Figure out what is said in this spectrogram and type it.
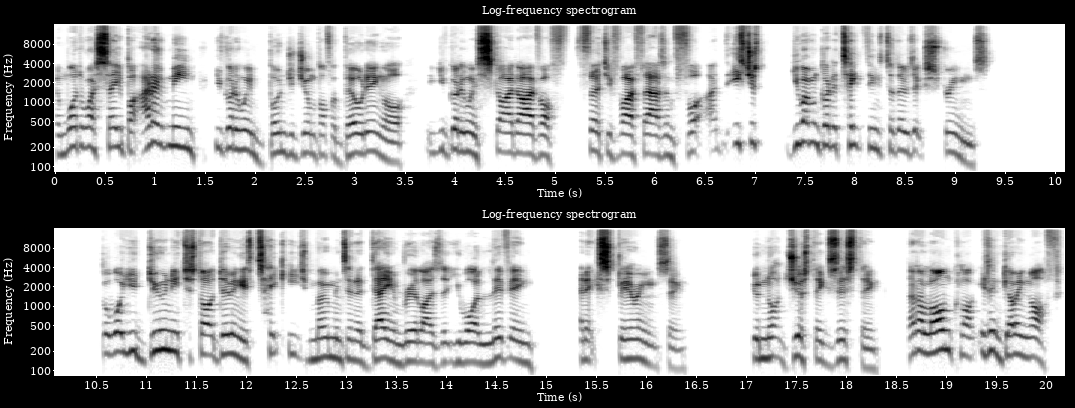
And what do I say? But I don't mean you've got to win bungee jump off a building or you've got to win skydive off 35,000 foot. It's just, you haven't got to take things to those extremes. But what you do need to start doing is take each moment in a day and realize that you are living and experiencing. You're not just existing. That alarm clock isn't going off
